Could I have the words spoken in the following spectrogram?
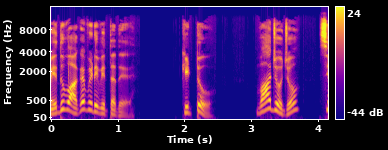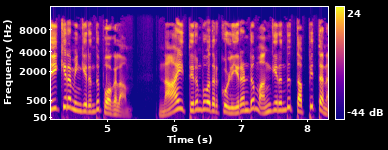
மெதுவாக விடுவித்தது. கிட்டு வா ஜோஜோ சீக்கிரம் இங்கிருந்து போகலாம். நாய் திரும்புவதற்குள் இரண்டும் அங்கிருந்து தப்பித்தன.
